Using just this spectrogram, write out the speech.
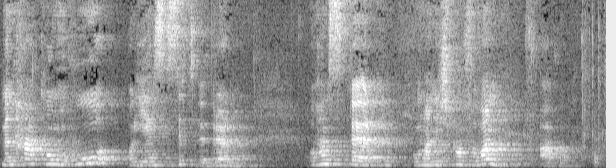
Men her kommer hun, og Jesus sitter ved brønnen. Og han spør om han ikke kan få vann av henne.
